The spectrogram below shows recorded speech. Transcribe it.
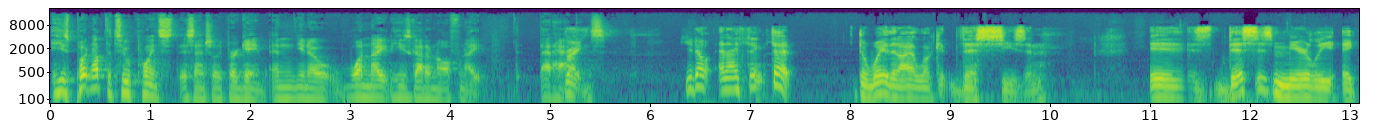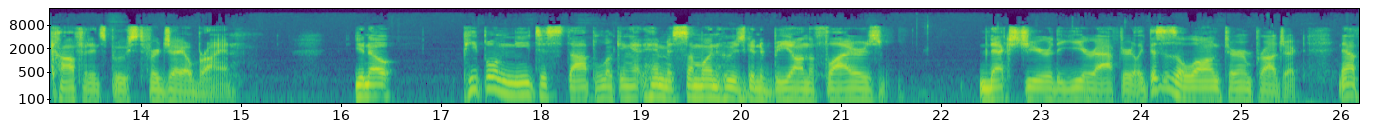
He's putting up the two points essentially per game, and you know, one night he's got an off night. That happens. You know, and I think that the way that I look at this season is this is merely a confidence boost for Jay O'Brien. You know, people need to stop looking at him as someone who's going to be on the Flyers next year, the year after. Like this is a long-term project. Now,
